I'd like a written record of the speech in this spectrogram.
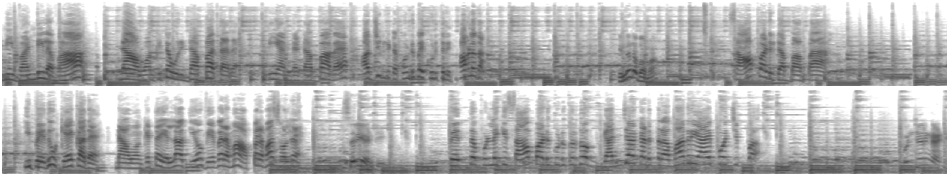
நீ வண்டியில வா. நான் உன்கிட்ட ஒரு டப்பா தரேன். நீ அந்த டப்பாவை அர்ஜுன் கிட்ட கொண்டு போய் கொடுத்துரு. அவ்வளவுதான். என்ன டப்பாமா சாப்பாடு டப்பாப்பா. இப்ப எதுவும் கேட்காத. நான் உன்கிட்ட எல்லாத்தையும் விவரமா அப்புறமா சொல்றேன். சரி ஆண்டி. பெத்த பிள்ளைக்கு சாப்பாடு குடுக்கறதும் கஞ்சா கடத்துற மாதிரி ஆயிப்போச்சுப்பா. கொஞ்சம் இருங்க ஆண்டி.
